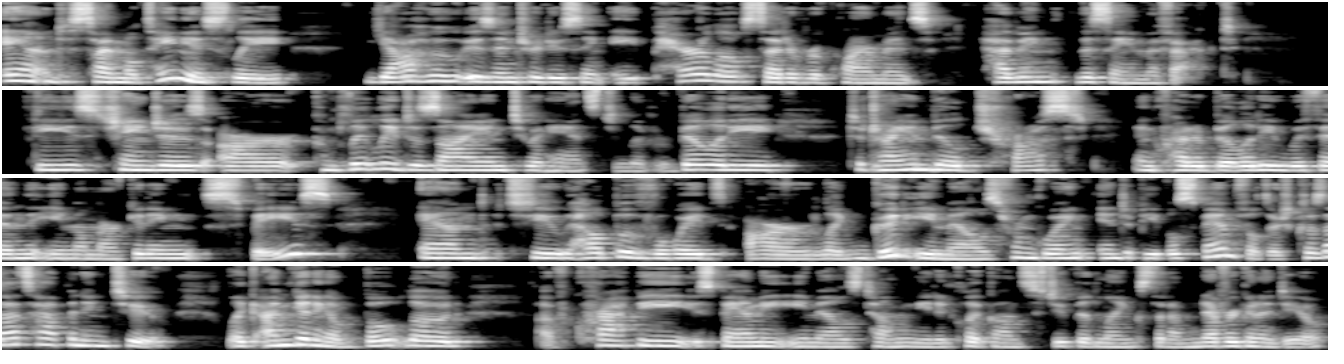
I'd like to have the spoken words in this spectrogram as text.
And simultaneously, Yahoo is introducing a parallel set of requirements having the same effect. These changes are completely designed to enhance deliverability, to try and build trust and credibility within the email marketing space, and to help avoid our like good emails from going into people's spam filters because that's happening too. Like I'm getting a boatload of crappy spammy emails telling me to click on stupid links that I'm never going to do.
